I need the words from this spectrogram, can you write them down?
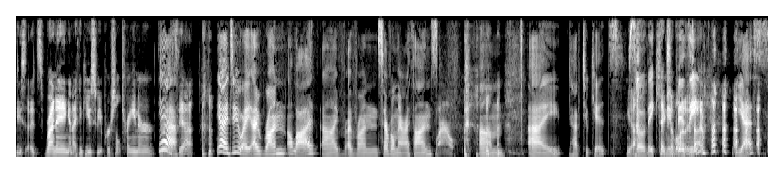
it's running and I think you used to be a personal trainer. right? Yeah. Yeah. yeah, I do. I, I run a lot. Uh, I've, I've run several marathons. wow. Um, I have two kids, Yeah. so they keep Takes me busy. yes,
